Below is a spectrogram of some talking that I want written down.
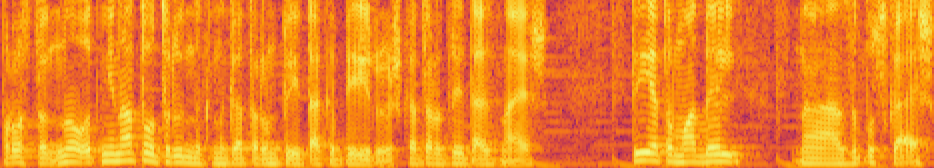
Просто, ну вот не на тот рынок, на котором ты и так оперируешь, который ты и так знаешь. Ты эту модель а, запускаешь.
